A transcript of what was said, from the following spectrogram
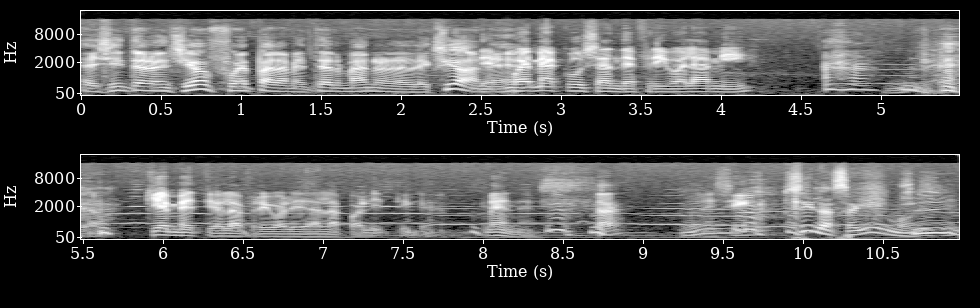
Esa intervención fue para meter mano en la elección, ¿eh? después me acusan de frivola a mí. Ajá. pero ¿Quién metió la frivolidad en la política? Menem, ¿está? ¿Me sigue? Sí, la seguimos. Sí.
